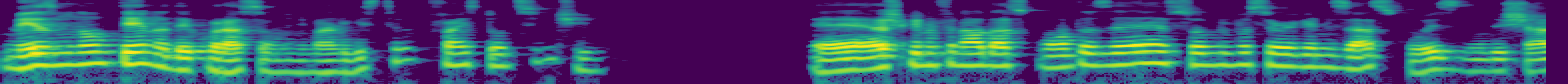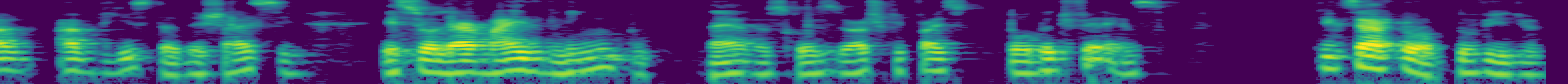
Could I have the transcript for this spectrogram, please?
Mesmo não tendo a decoração minimalista, faz todo sentido. É, acho que no final das contas é sobre você organizar as coisas, não deixar à vista, deixar esse, esse olhar mais limpo, né, das coisas. Eu acho que faz toda a diferença. O que que você achou do vídeo,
